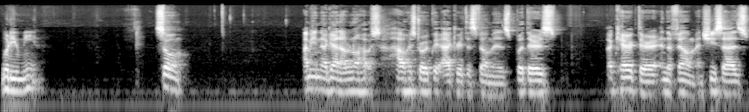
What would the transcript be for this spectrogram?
What do you mean? So, I mean, again, I don't know how how historically accurate this film is, but there's a character in the film, and she says,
